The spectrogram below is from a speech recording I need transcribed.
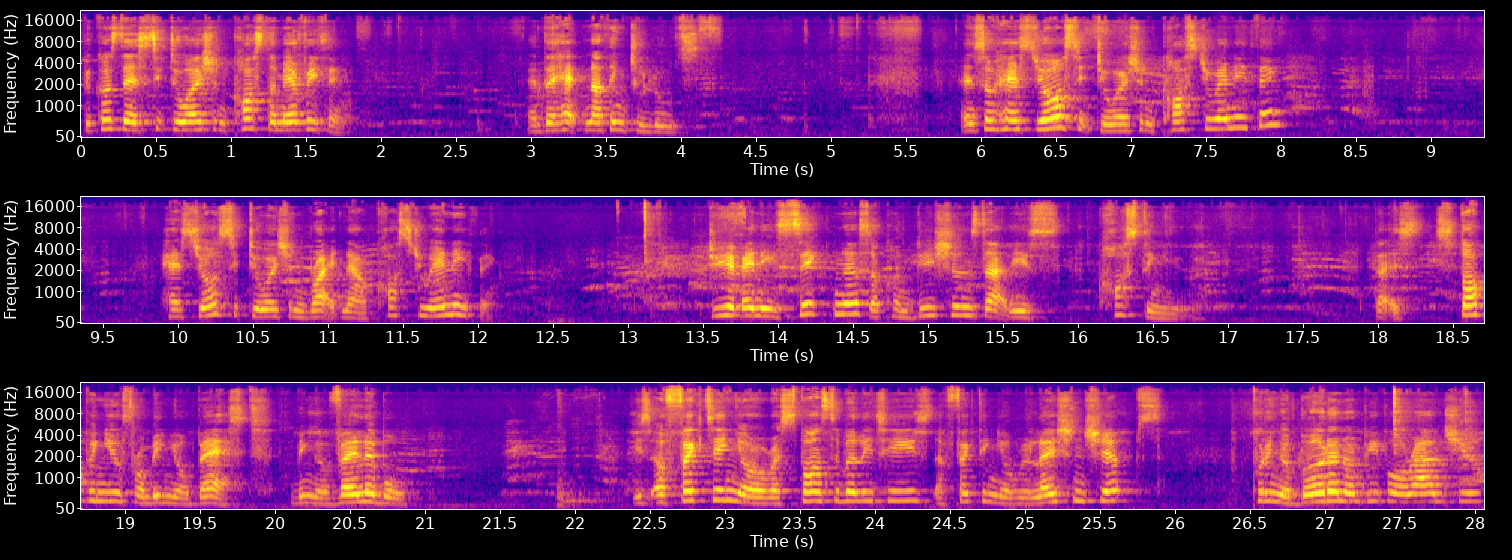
Because their situation cost them everything. And they had nothing to lose. And so, has your situation cost you anything? Has your situation right now cost you anything? Do you have any sickness or conditions that is costing you? that is stopping you from being your best, being available. Is affecting your responsibilities, affecting your relationships, putting a burden on people around you.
